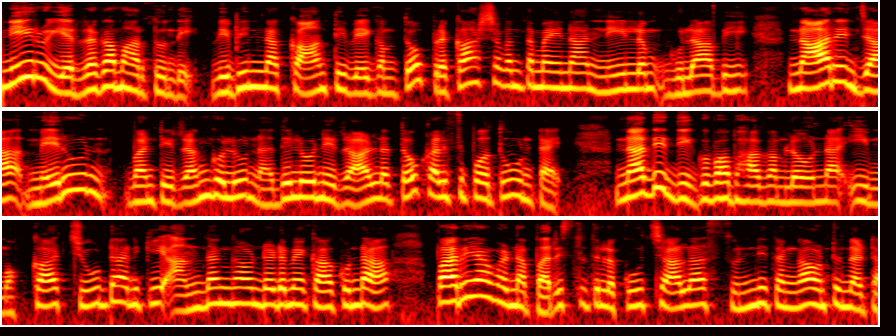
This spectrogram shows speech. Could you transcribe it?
నీరు ఎర్రగా మారుతుంది. విభిన్న కాంతి వేగంతో ప్రకాశవంతమైన నీలం గులాబీ నారింజ మెరూన్ వంటి రంగులు నదిలోని రాళ్ళతో కలిసిపోతూ ఉంటాయి. నది దిగువ భాగంలో ఉన్న ఈ మొక్క చూడ్డానికి అందంగా ఉండడమే కాకుండా పర్యావరణ పరిస్థితులకు చాలా సున్నితంగా ఉంటుందట.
